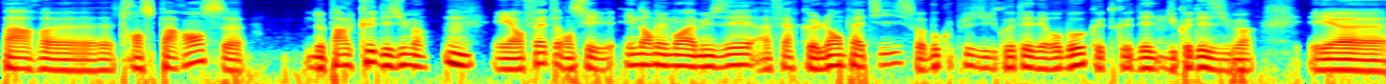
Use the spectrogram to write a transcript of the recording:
par transparence, ne parle que des humains. Mm. Et en fait, on s'est énormément amusé à faire que l'empathie soit beaucoup plus du côté des robots que, que des- du côté des humains. Et euh,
